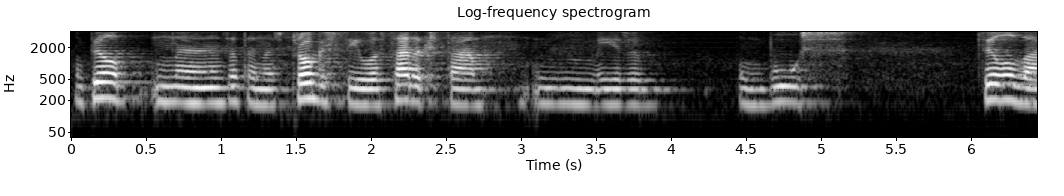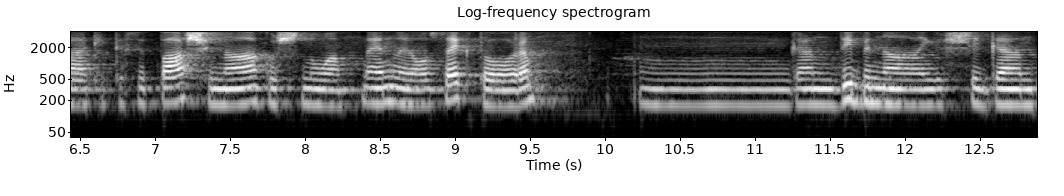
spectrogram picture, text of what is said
Nu, pil, atvainojos, progresīvo sarakstā mm, ir un būs cilvēki, kas ir paši nākuši no NVO sektora, Mm, gan dibinājuši, gan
